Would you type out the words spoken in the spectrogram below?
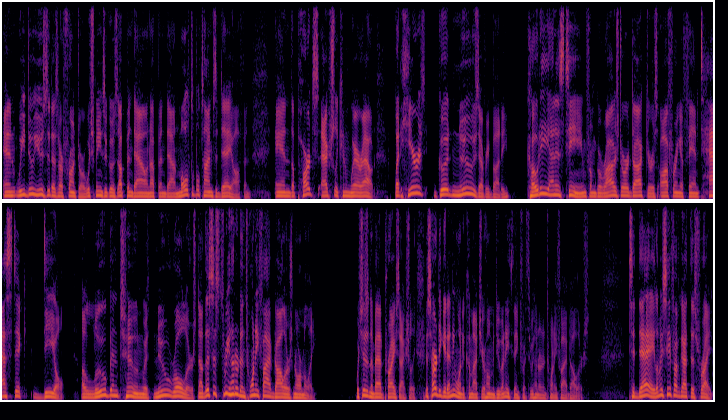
And we do use it as our front door, which means it goes up and down, up and down multiple times a day often. And the parts actually can wear out. But here's good news, everybody. Cody and his team from Garage Door Doctor is offering a fantastic deal a lube and tune with new rollers. Now, this is $325 normally, which isn't a bad price, actually. It's hard to get anyone to come out to your home and do anything for $325. Today, let me see if I've got this right.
